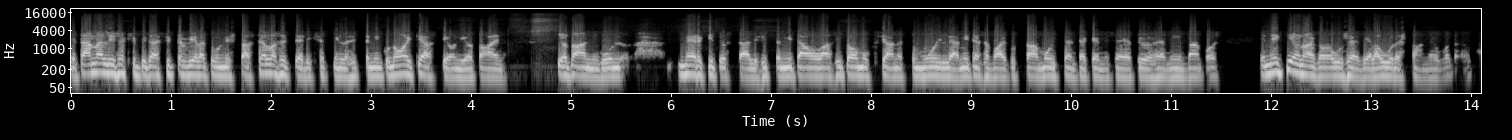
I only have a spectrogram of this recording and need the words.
Ja tämän lisäksi pitäisi sitten vielä tunnistaa sellaiset edikset, millä sitten niin kuin oikeasti on jotain, jotain niin kuin merkitystä, eli sitten mitä ollaan sitoumuksia annettu muille ja miten se vaikuttaa muiden tekemiseen ja työhön ja niin päin pois. Ja nekin on aika usein vielä uudestaan neuvoteltu.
